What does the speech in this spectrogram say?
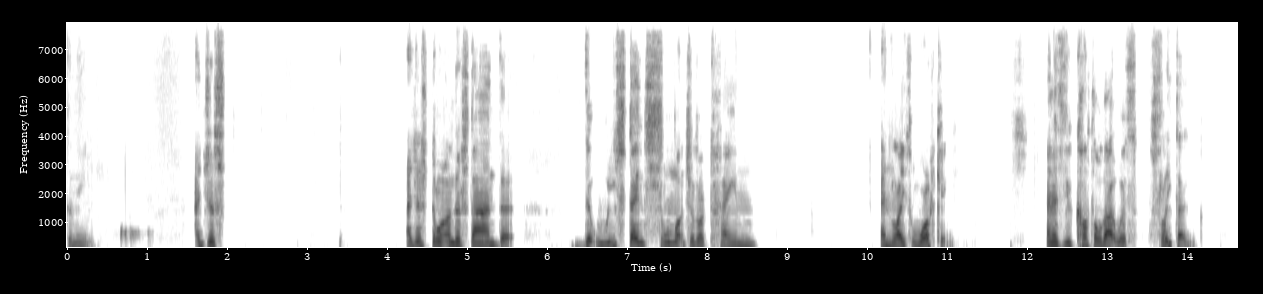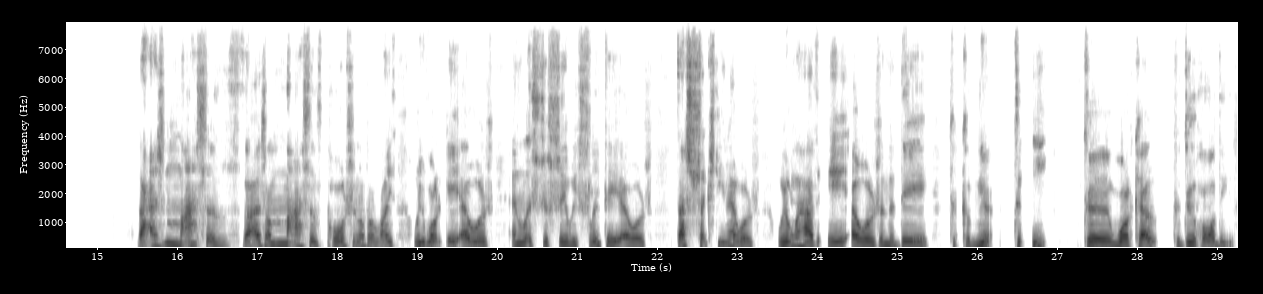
to me. I just I just don't understand that that we spend so much of our time in life working. And if you couple that with sleeping, that is massive. That is a massive portion of our life. We work eight hours and let's just say we sleep eight hours. That's 16 hours. We only have eight hours in the day to commute, to eat, to work out, to do hobbies.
